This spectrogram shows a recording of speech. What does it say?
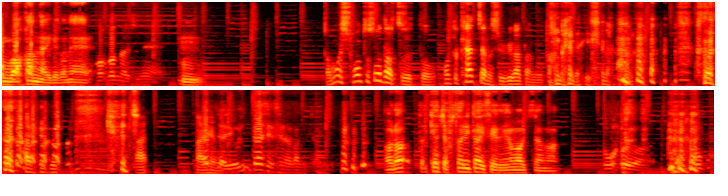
うん、わかんないけどね。わかんないですね。うん。もし本当そうだとすると、本当キャッチャーの守備固めを考えなきゃいけなくなる。キャッチャー、はいキャッチャー大変です。4人対戦せなあかんのちゃう？あら、キャッチャー2人体制の山内さんが。そうよ。こ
